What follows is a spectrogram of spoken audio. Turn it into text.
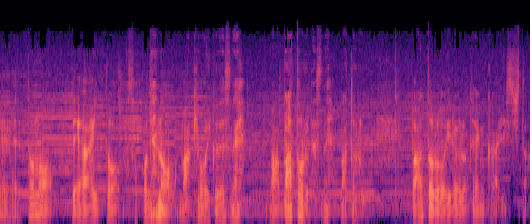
えー、との出会いとそこでの、まあ、教育ですね。まあ、バトルですね。バトル。バトルをいろいろ展開したと。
